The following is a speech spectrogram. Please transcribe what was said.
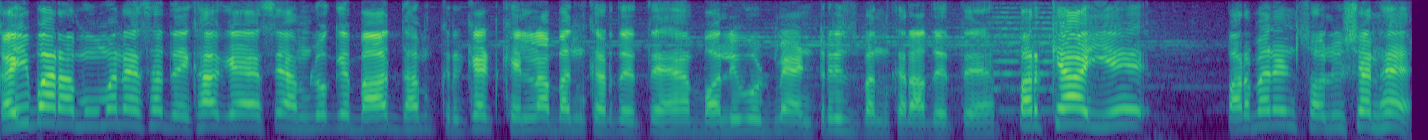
कई बार अमूमन ऐसा देखा गया, ऐसे हमलों के बाद हम क्रिकेट खेलना बंद कर देते हैं, बॉलीवुड में एंट्रीज बंद करा देते हैं। पर क्या ये परमानेंट सॉल्यूशन है?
